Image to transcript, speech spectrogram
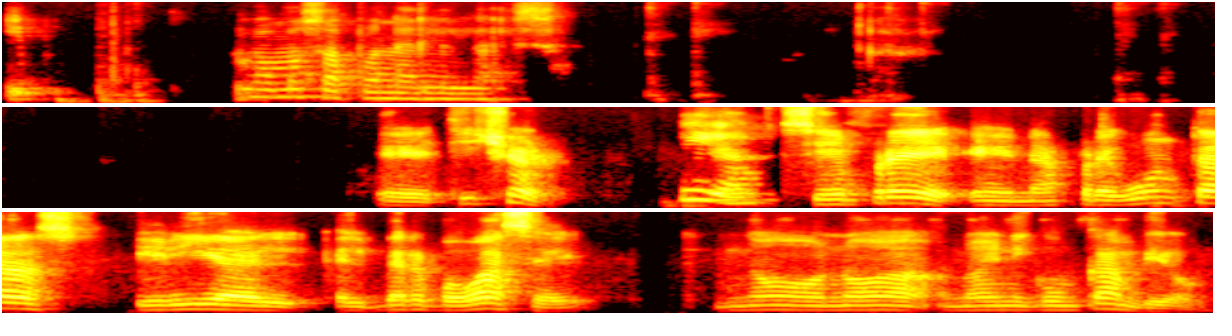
Y vamos a ponerle la S. Eh, teacher. Diga. Siempre en las preguntas iría el, verbo base. No, no, no hay ningún cambio.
